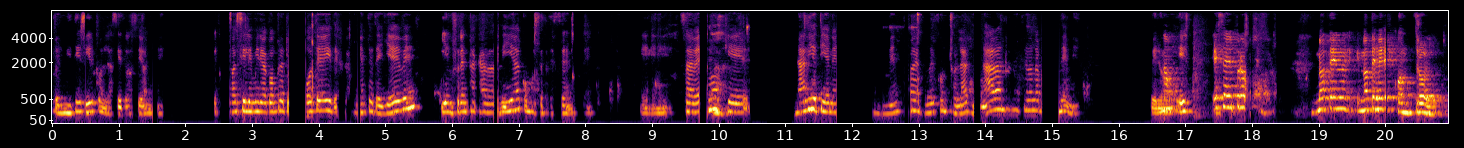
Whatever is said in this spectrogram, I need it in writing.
permitir seguir con las situaciones. Es como mira, compra tu bote y deja que la gente te lleve y enfrenta cada día como se presente. Eh, sabemos que nadie tiene el momento de poder controlar nada en relación a la pandemia. Pero no, ese es el problema. No, no tener el control.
